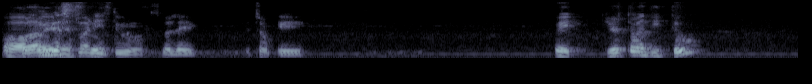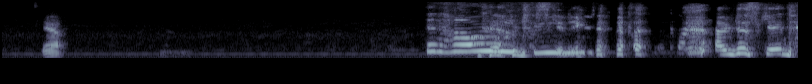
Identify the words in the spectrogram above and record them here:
Oh, well, I'm just it's- 22, so like it's okay. Wait, you're 22? Yeah. Then how are we I'm just kidding. I'm just kidding.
